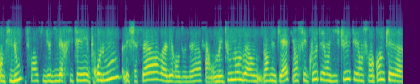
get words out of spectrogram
anti-loup. France biodiversité pro-loup, les chasseurs, les randonneurs. Enfin, on met tout le monde dans une pièce et on s'écoute et on discute et on se rend compte que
